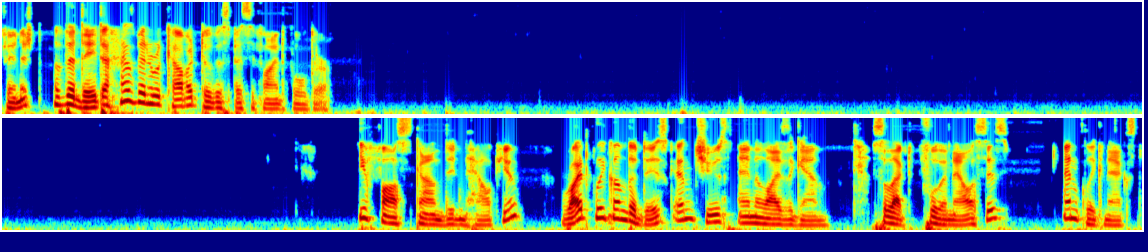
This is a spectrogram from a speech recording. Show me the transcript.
Finished, the data has been recovered to the specified folder. If FastScan didn't help you, right-click on the disk and choose Analyze again. Select Full Analysis and click Next.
